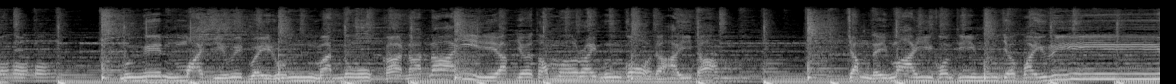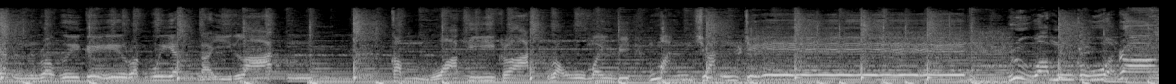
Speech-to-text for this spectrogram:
บ นมาชีวิตวัยรุ่นมันนุกขนาดไหนอยากจะทำอะไรมึงก็ได้ทำจำได้ไหมก่อนที่มึงจะไปเรียน เราเคยเกรถเวียนในลาดคำว่าขี้คลาดเราไม่มีมันชัดเจนหรือว่ามึงกลัวร้าง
